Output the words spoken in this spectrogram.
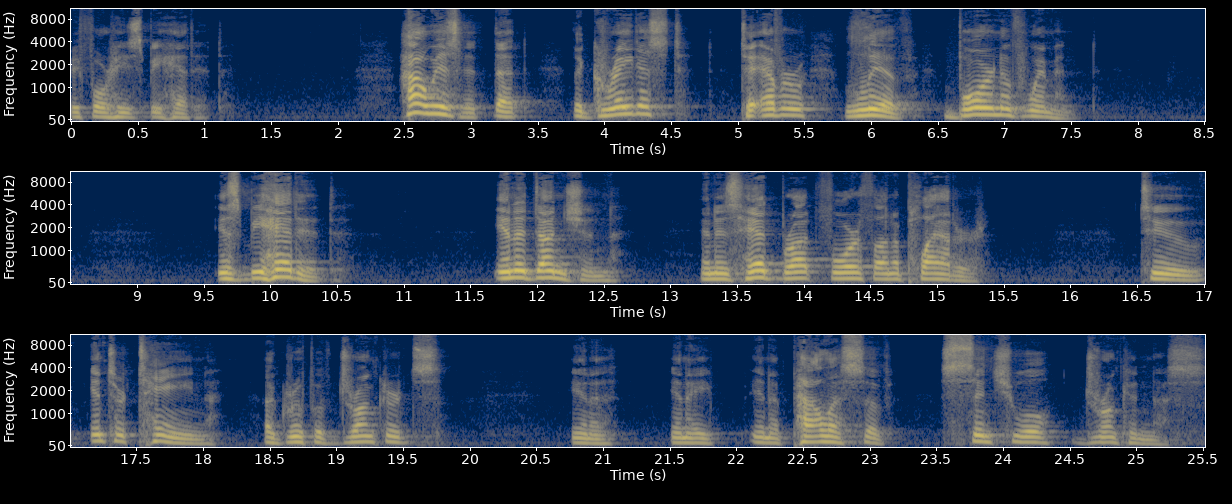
before he's beheaded. How is it that the greatest to ever live, born of women, is beheaded in a dungeon and his head brought forth on a platter to entertain a group of drunkards in a, in a, in a palace of sensual drunkenness.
